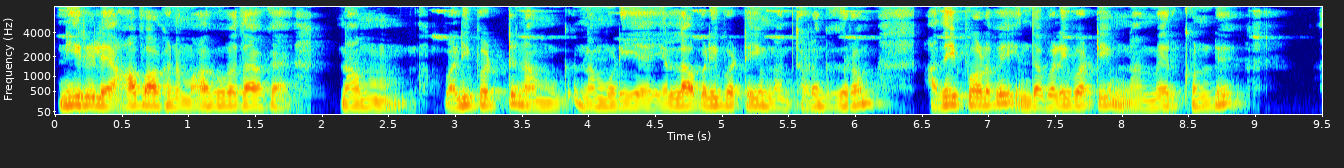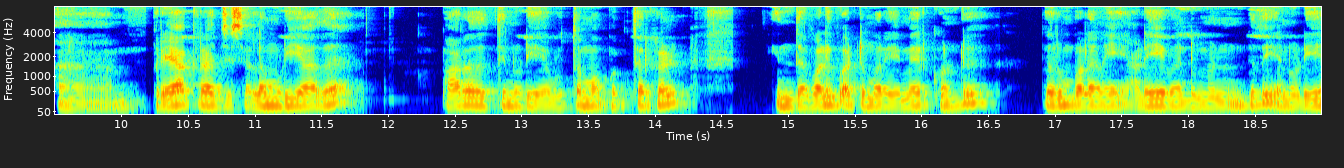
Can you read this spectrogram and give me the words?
நீரிலே ஆவாகனம் ஆகுவதாக நாம் வழிபட்டு நம் நம்முடைய எல்லா வழிபாட்டையும் நாம் தொடங்குகிறோம். அதே போலவே இந்த வழிபாட்டையும் நாம் மேற்கொண்டு பிரயாக்ராஜ் செல்ல முடியாத பாரதத்தினுடைய உத்தம பக்தர்கள் இந்த வழிபாட்டு முறையை மேற்கொண்டு பெரும் பலனை அடைய வேண்டும் என்பது என்னுடைய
